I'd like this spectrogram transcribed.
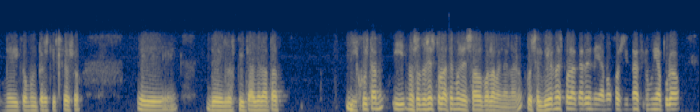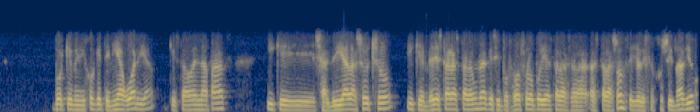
un médico muy prestigioso eh, del Hospital de La Paz. Y justamente, y nosotros esto lo hacemos el sábado por la mañana, ¿no? Pues el viernes por la tarde me llamó José Ignacio muy apurado porque me dijo que tenía guardia, que estaba en La Paz y que saldría a las 8 y que en vez de estar hasta la una, que si por favor solo podía estar hasta, hasta las 11. Yo le dije, José Ignacio,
